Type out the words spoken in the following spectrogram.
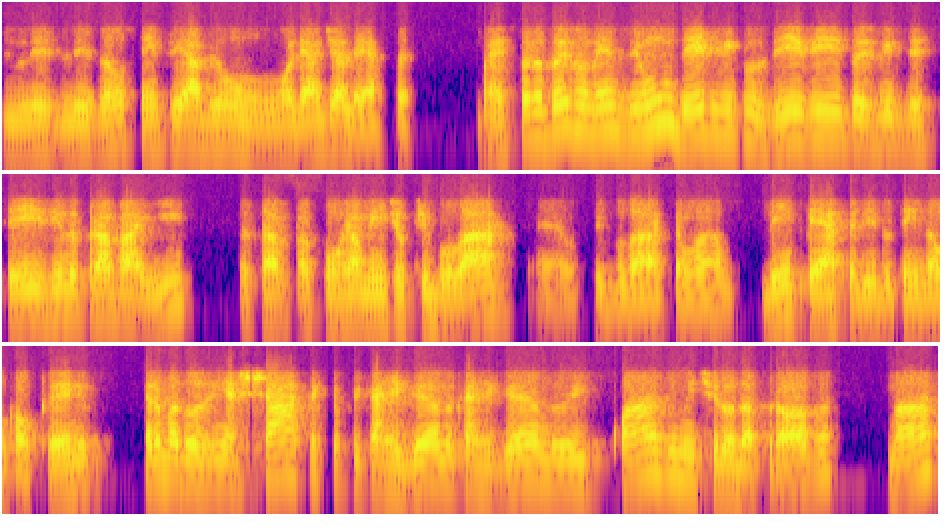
lesão sempre abre um olhar de alerta. Mas foram dois momentos, e um deles, inclusive, 2016, indo para Havaí, eu estava com realmente o fibular, é, o fibular que é uma, bem perto ali do tendão calcâneo. Era uma dorzinha chata que eu fui carregando, carregando e quase me tirou da prova, mas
